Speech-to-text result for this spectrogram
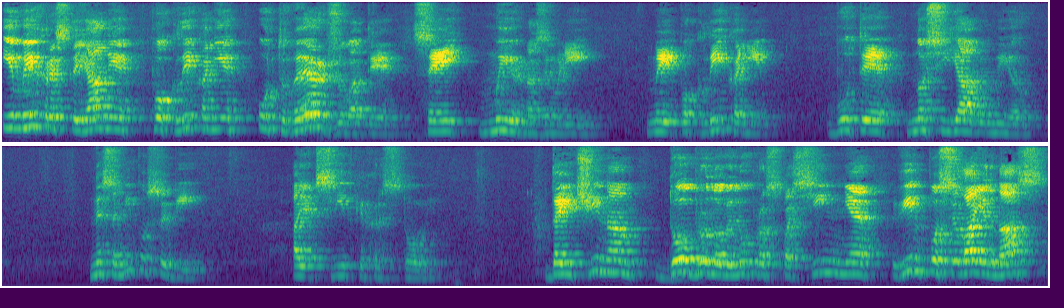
І ми, християни, покликані утверджувати цей мир на землі. Ми покликані бути носіями миру. Не самі по собі, а як свідки Христові. Даючи нам добру новину про спасіння, Він посилає нас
